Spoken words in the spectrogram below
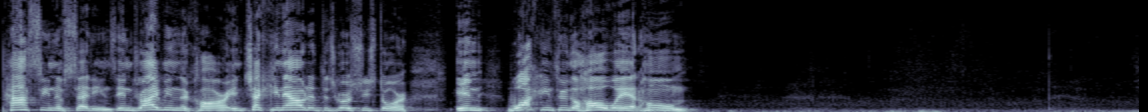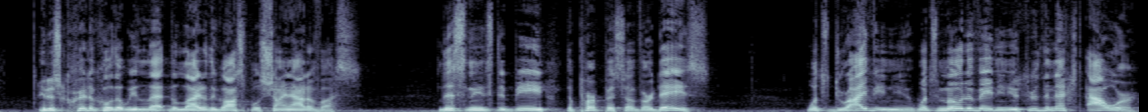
passing of settings, in driving the car, in checking out at this grocery store, in walking through the hallway at home. It is critical that we let the light of the gospel shine out of us. This needs to be the purpose of our days. What's driving you? What's motivating you through the next hour?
